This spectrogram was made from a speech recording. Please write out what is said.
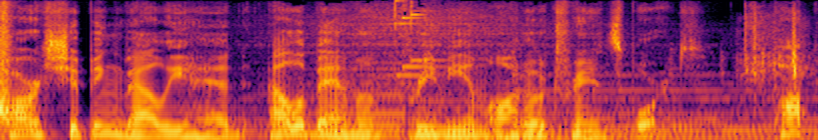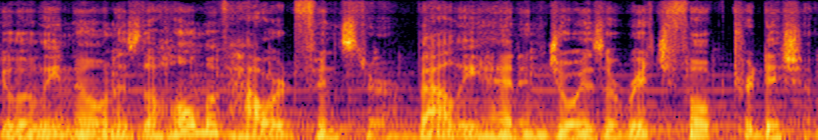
Car Shipping Valley Head, Alabama Premium Auto Transport. Popularly known as the home of Howard Finster, Valley Head enjoys a rich folk tradition.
